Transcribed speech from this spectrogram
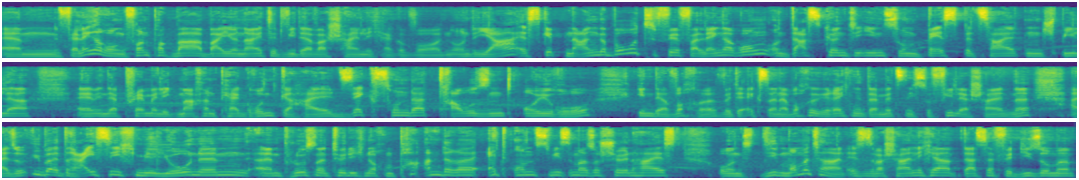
ähm, Verlängerung von Pogba bei United wieder wahrscheinlicher geworden. Und ja, es gibt ein Angebot für Verlängerung und das könnte ihn zum bestbezahlten Spieler äh, in der Premier League machen per Grundgehalt. 600.000 Euro in der Woche, wird ja extra in der Woche gerechnet, damit es nicht so viel erscheint. Ne? Also über 30 Millionen ähm, plus natürlich noch ein paar andere Add-ons, wie es immer so schön heißt. Und die, momentan ist es wahrscheinlicher, dass er für die Summe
